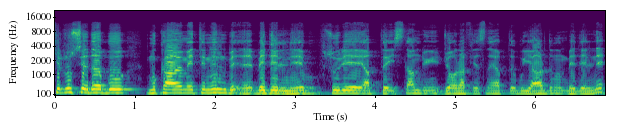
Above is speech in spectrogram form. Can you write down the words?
Ki Rusya'da bu mukavemetinin be- bedelini, Suriye'ye yaptığı, İslam coğrafyasına yaptığı bu yardımın bedelini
